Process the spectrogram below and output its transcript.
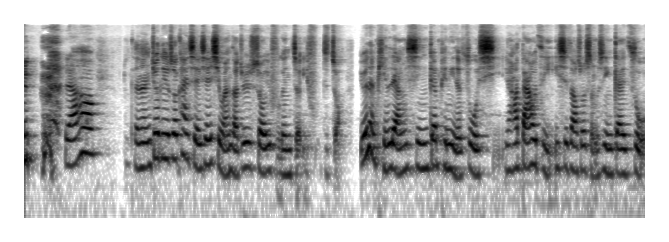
然后。可能就例如说，看谁先洗完澡就去收衣服跟折衣服这种，有点凭良心跟凭你的作息，然后大家会自己意识到说什么事情该做，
